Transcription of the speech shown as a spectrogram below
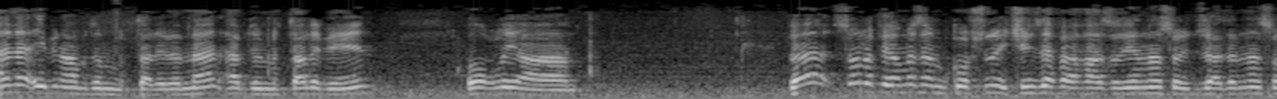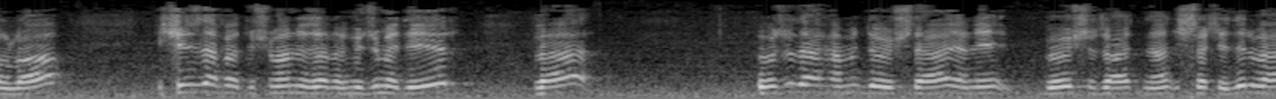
Ənə İbn Abdülmuttalib və mən Əbdülmuttalibin oğluyam. Və sonra Peyğəmbər qoşunu ikinci dəfə hazırlayandan sonra, düzəldəndən sonra ikinci dəfə düşmənin üzərinə hücum edir və özü də həmin döyüşdə, yəni böyük şücaətlə iştirak edir və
